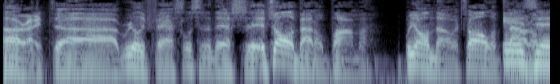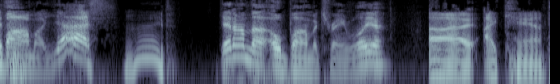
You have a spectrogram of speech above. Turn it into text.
All right, uh, really fast. Listen to this. It's all about Obama. We all know it's all about Is it? Obama. Yes. All right. Get on the Obama train, will you? I I can't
